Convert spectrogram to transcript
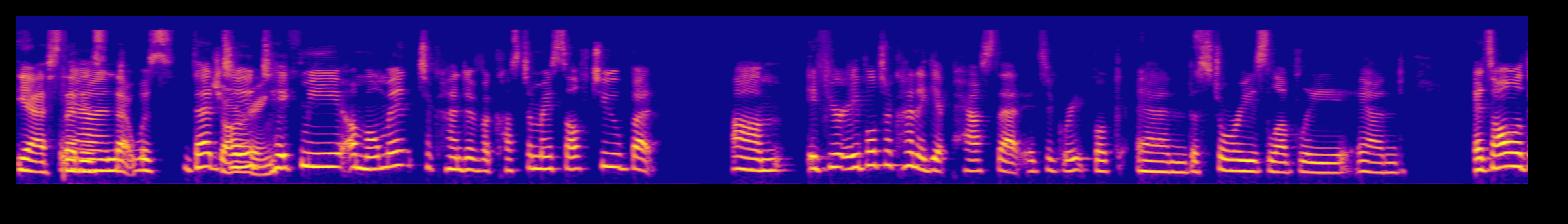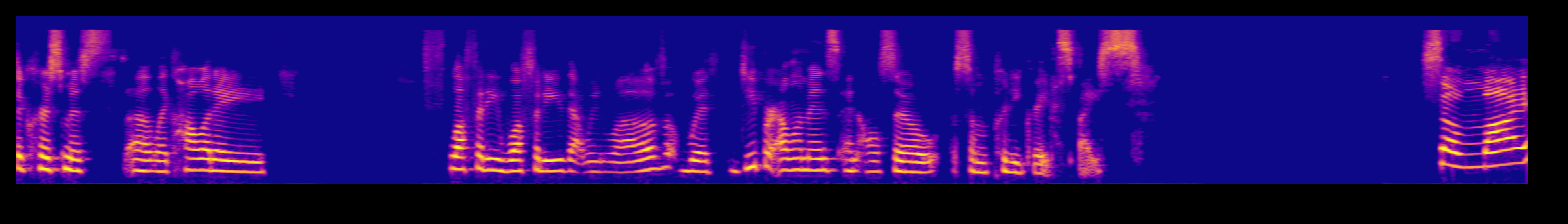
Yes, that is And that was That jarring. did take me a moment to kind of accustom myself to, but um, if you're able to kind of get past that, it's a great book and the story is lovely and it's all of the Christmas, uh, like holiday fluffity wuffity that we love with deeper elements and also some pretty great spice. So my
